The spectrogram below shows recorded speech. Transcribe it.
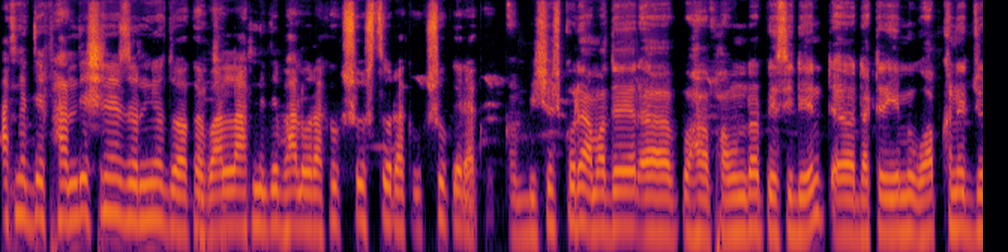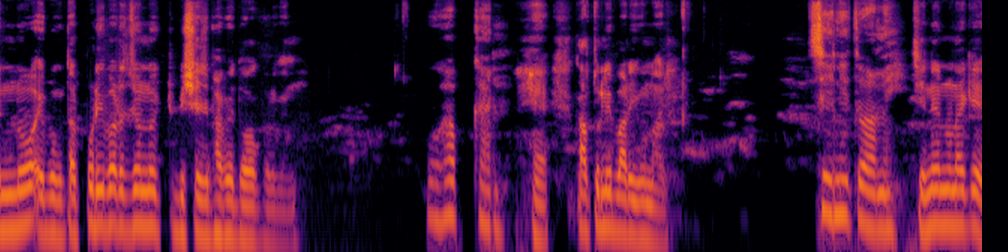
আপনাদের ফাউন্ডেশনের জন্যও দোয়া করব। আচ্ছা। আল্লাহ আপনাদের ভালো রাখুক সুস্থ রাখুক সুখে রাখুক। বিশেষ করে আমাদের ফাউন্ডার প্রেসিডেন্ট ডাক্তার এম ওয়াব খানের জন্য এবং তার পরিবারের জন্য একটু বিশেষভাবে দোয়া করবেন। ওহাব খান? হ্যাঁ কাতুলি বাড়ি ওনার চিনি তো আমি। চেনেন ওনাকে?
